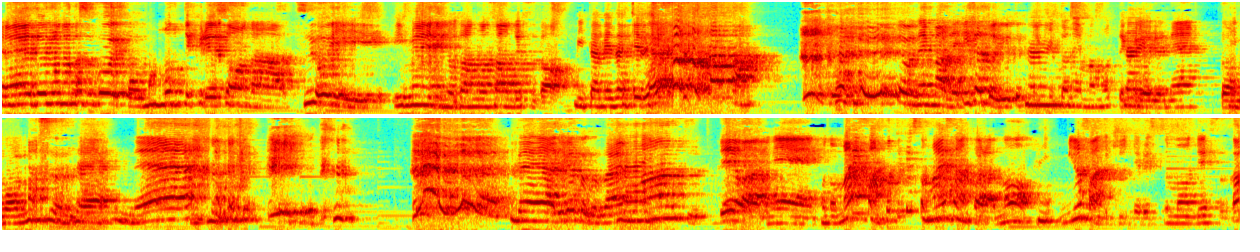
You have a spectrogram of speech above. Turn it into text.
えー、でもなんかすごいこう、守ってくれそうな強いイメージの旦那さんですが。見た目だけで。でもね、まあね、いざという時にきっとね、守ってくれるね、と思いますんで、ね。ね ありがとうございます。ではね、このまいさん、ポッドキャストまいさんからの皆さんに聞いてる質問ですが、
